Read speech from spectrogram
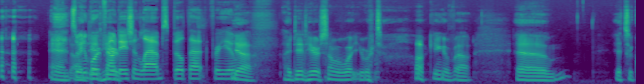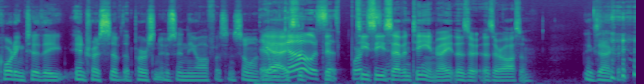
and Swedenborg Foundation Labs built that for you. Yeah, I did hear some of what you were talking about. Um, it's according to the interests of the person who's in the office and so on. There yeah, we go. It's the, the TC seventeen, yeah. right? Those are those are awesome. Exactly.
